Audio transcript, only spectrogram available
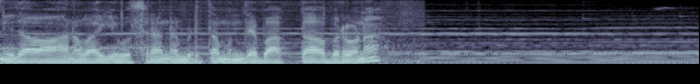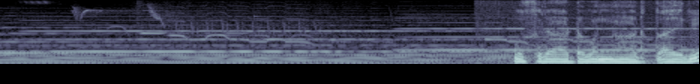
ನಿಧಾನವಾಗಿ ಉಸಿರನ್ನು ಬಿಡ್ತಾ ಮುಂದೆ ಬಾಗ್ತಾ ಬರೋಣ. ಉಸಿರಾಟವನ್ನು ಆಡ್ತಾ ಇರಿ.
